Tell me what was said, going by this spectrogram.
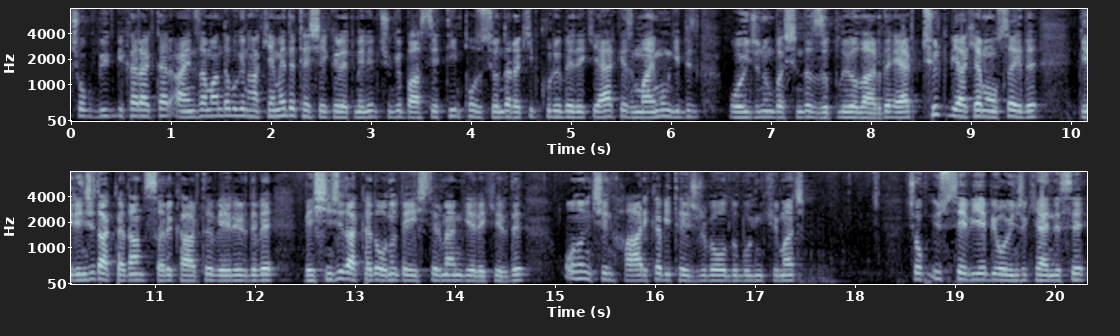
çok büyük bir karakter. Aynı zamanda bugün hakeme de teşekkür etmeliyim. Çünkü bahsettiğim pozisyonda rakip kulübedeki herkes maymun gibi oyuncunun başında zıplıyorlardı. Eğer Türk bir hakem olsaydı birinci dakikadan sarı kartı verirdi ve beşinci dakikada onu değiştirmem gerekirdi. Onun için harika bir tecrübe oldu bugünkü maç. Çok üst seviye bir oyuncu kendisi.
